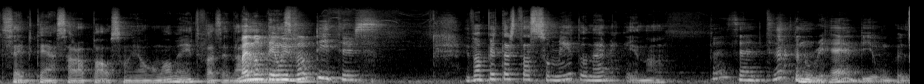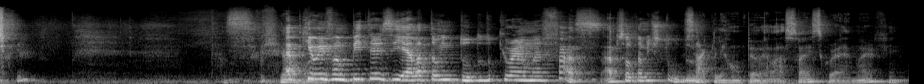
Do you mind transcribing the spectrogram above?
Sempre tem a Sarah Paulson em algum momento fazendo a Mas não tem o mesma. Ivan Peters. Ivan Peters tá sumido, né, menino? Pois é. Será que tá no rehab? Alguma coisa assim? Que É porque o. Ivan Peters e ela estão em tudo do que o Ryan Murphy faz. Absolutamente tudo. Será que ele rompeu relações com o Ryan Murphy?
